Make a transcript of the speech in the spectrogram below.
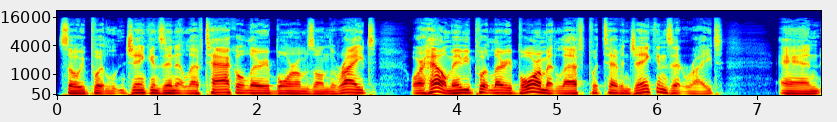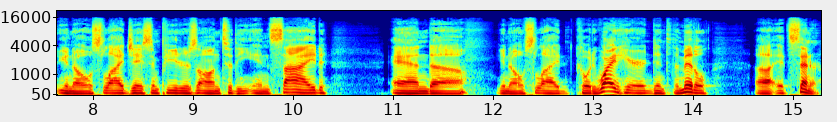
So we put Jenkins in at left tackle, Larry Borom's on the right. Or hell, maybe put Larry Borom at left, put Teven Jenkins at right, and you know slide Jason Peters onto the inside, and uh, you know slide Cody Whitehair into the middle uh, at center.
